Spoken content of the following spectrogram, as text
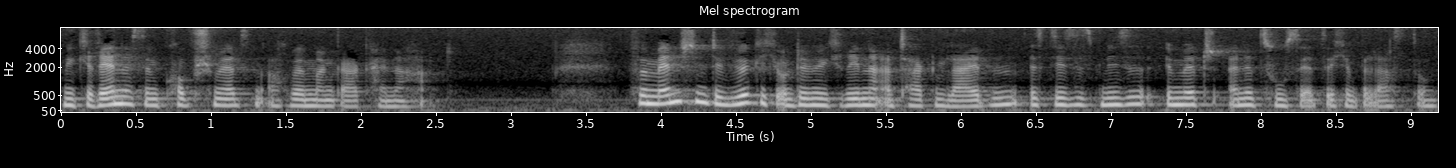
Migräne sind Kopfschmerzen, auch wenn man gar keine hat. Für Menschen, die wirklich unter Migräneattacken leiden, ist dieses miese Image eine zusätzliche Belastung.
